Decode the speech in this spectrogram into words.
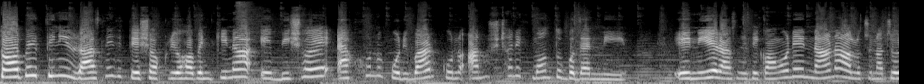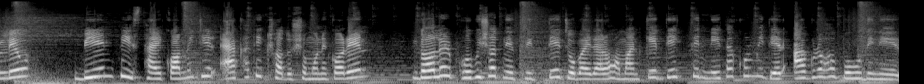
তবে তিনি রাজনীতিতে সক্রিয় হবেন কিনা এ বিষয়ে এখনও পরিবার কোনো আনুষ্ঠানিক মন্তব্য দেননি। এ নিয়ে রাজনৈতিক অঙ্গনে নানা আলোচনা চললেও বিএনপি স্থায়ী কমিটির একাধিক সদস্য মনে করেন, দলের ভবিষ্যৎ নেতৃত্বে জোবাইদা রহমানকে দেখতে নেতাকর্মীদের আগ্রহ বহুদিনের।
